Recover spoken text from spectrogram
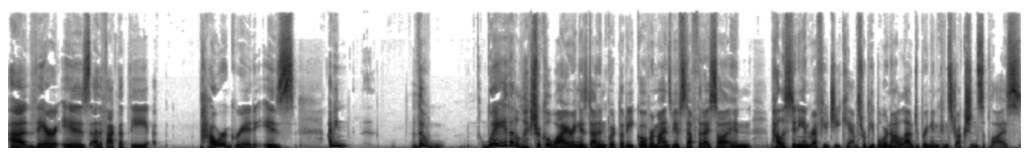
Uh, there is uh, the fact that the power grid is, I mean, the way that electrical wiring is done in Puerto Rico reminds me of stuff that I saw in Palestinian refugee camps where people were not allowed to bring in construction supplies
